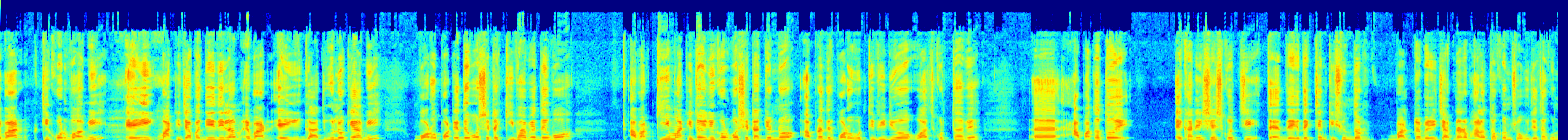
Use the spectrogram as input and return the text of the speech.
এবার কি করব আমি? এই মাটি চাপা দিয়ে দিলাম। এবার এই গাছগুলোকে আমি বড় পটে দেব। সেটা কীভাবে দেব? আবার কি মাটি তৈরি করব? সেটার জন্য আপনাদের পরবর্তী ভিডিও ওয়াচ করতে হবে। আপাতত এখানেই শেষ করছি। দেখছেন কি সুন্দর বাল্বটা বেরিয়েছে। আপনারা ভালো থাকুন, সবুজে থাকুন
